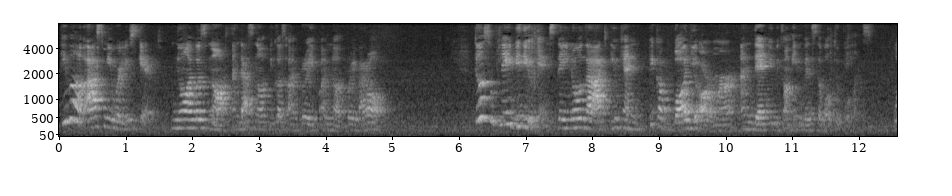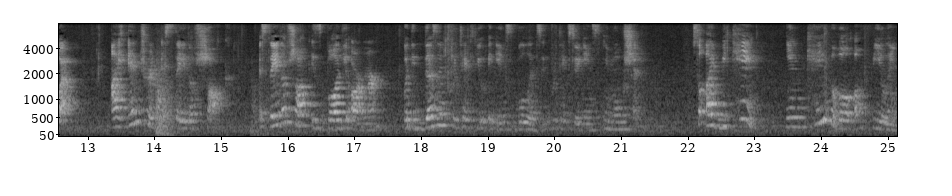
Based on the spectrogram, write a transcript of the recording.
People have asked me, were you scared? No, I was not, and that's not because I'm brave, I'm not brave at all. Those who play video games, they know that you can pick up body armor and then you become invincible to bullets. Well, I entered a state of shock a state of shock is body armor, but it doesn't protect you against bullets, it protects you against emotion. So I became incapable of feeling.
